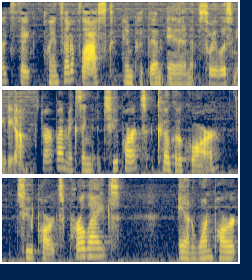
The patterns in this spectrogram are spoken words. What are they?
Let's take plants out of flasks and put them in soilless media. Start by mixing two parts coco coir, two parts perlite, and one part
